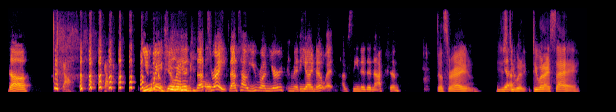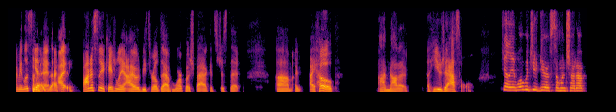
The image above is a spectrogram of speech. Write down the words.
Duh. Yeah. You know, Way too many Jillian, that's right. That's how you run your committee. I know it. I've seen it in action. That's right. You just Yeah. do what do what I say. I mean, listen, Yeah, I- exactly. I, honestly, occasionally I would be thrilled to have more pushback. It's just that um, I, I hope I'm not a, a huge asshole. Jillian, what would you do if someone showed up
